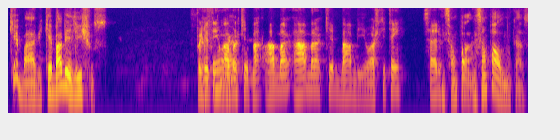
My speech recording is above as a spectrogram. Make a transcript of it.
kebab, kebab é lixos. Porque tem o Abra, Kebab, Abra, Abra Kebab, eu acho que tem, sério. Em São Paulo, em São Paulo no caso.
